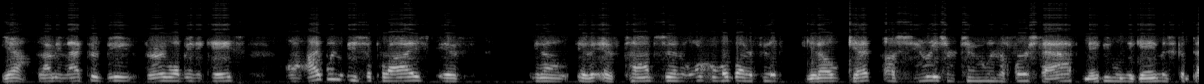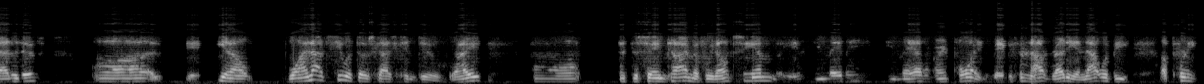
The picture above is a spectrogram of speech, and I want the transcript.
Yeah, I mean that could be very well be the case. Uh, I wouldn't be surprised if you know if, if Thompson or, or Butterfield you know get a series or two in the first half, maybe when the game is competitive. Uh, you know, why not see what those guys can do, right? Uh, at the same time, if we don't see them, maybe you may have a great point. Maybe they're not ready, and that would be a pretty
